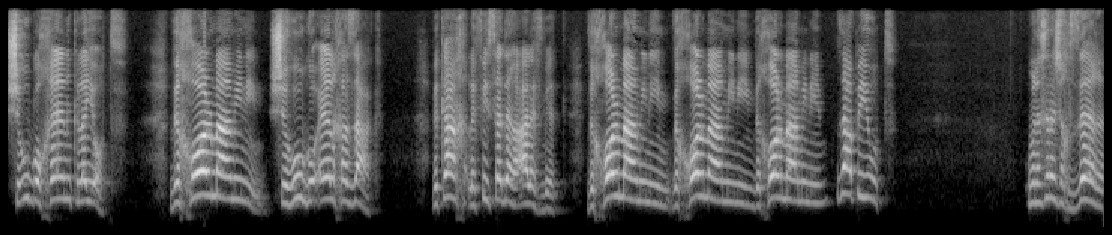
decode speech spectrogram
שהוא בוחן כליות, וכל מאמינים שהוא גואל חזק. וכך לפי סדר האלף-בית, וכל מאמינים, וכל מאמינים, וכל מאמינים, זה הפיוט. הוא מנסה לשחזר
